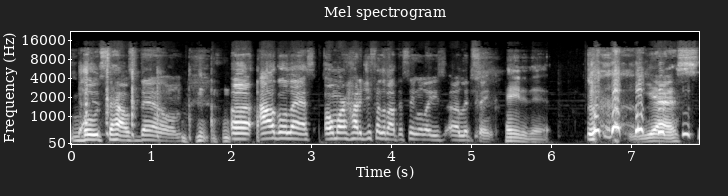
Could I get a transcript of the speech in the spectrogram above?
boots the house down. Uh, I'll go last. Omar, how did you feel about the single ladies uh, lip sync? Hated it. Yes.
